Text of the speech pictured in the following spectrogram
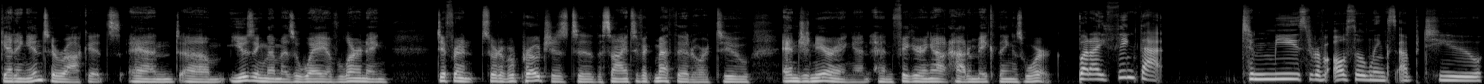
getting into rockets and um, using them as a way of learning different sort of approaches to the scientific method or to engineering and and figuring out how to make things work. But I think that to me sort of also links up to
